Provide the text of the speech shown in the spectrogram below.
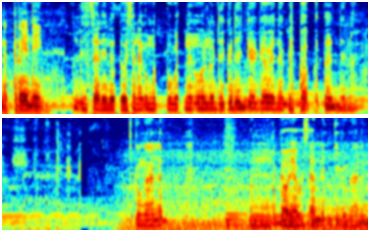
na-training. Minsan inutusan ako magpugot ng ulo. Di ko din gagawin. Ako papatay nila. Di ko nga alam. Nung magkaway ako sa amin, di ko nga alam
